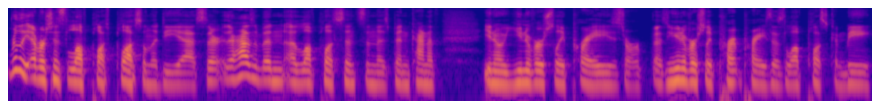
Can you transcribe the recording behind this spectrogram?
really ever since Love Plus Plus on the DS. There, there hasn't been a Love Plus since then that's been kind of, you know, universally praised or as universally pra- praised as Love Plus can be.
